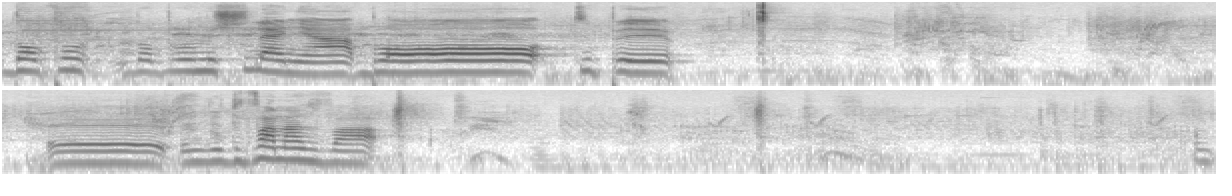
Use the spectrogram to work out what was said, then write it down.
do, do pomyślenia, bo typy... Yy, będzie dwa na dwa. Teraz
